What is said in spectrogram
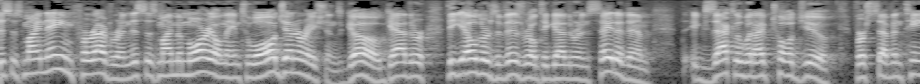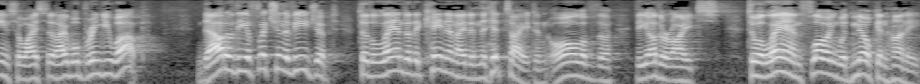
This is my name forever, and this is my memorial name to all generations. Go, gather the elders of Israel together and say to them exactly what I've told you. Verse 17 So I said, I will bring you up out of the affliction of Egypt to the land of the Canaanite and the Hittite and all of the, the otherites, to a land flowing with milk and honey.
